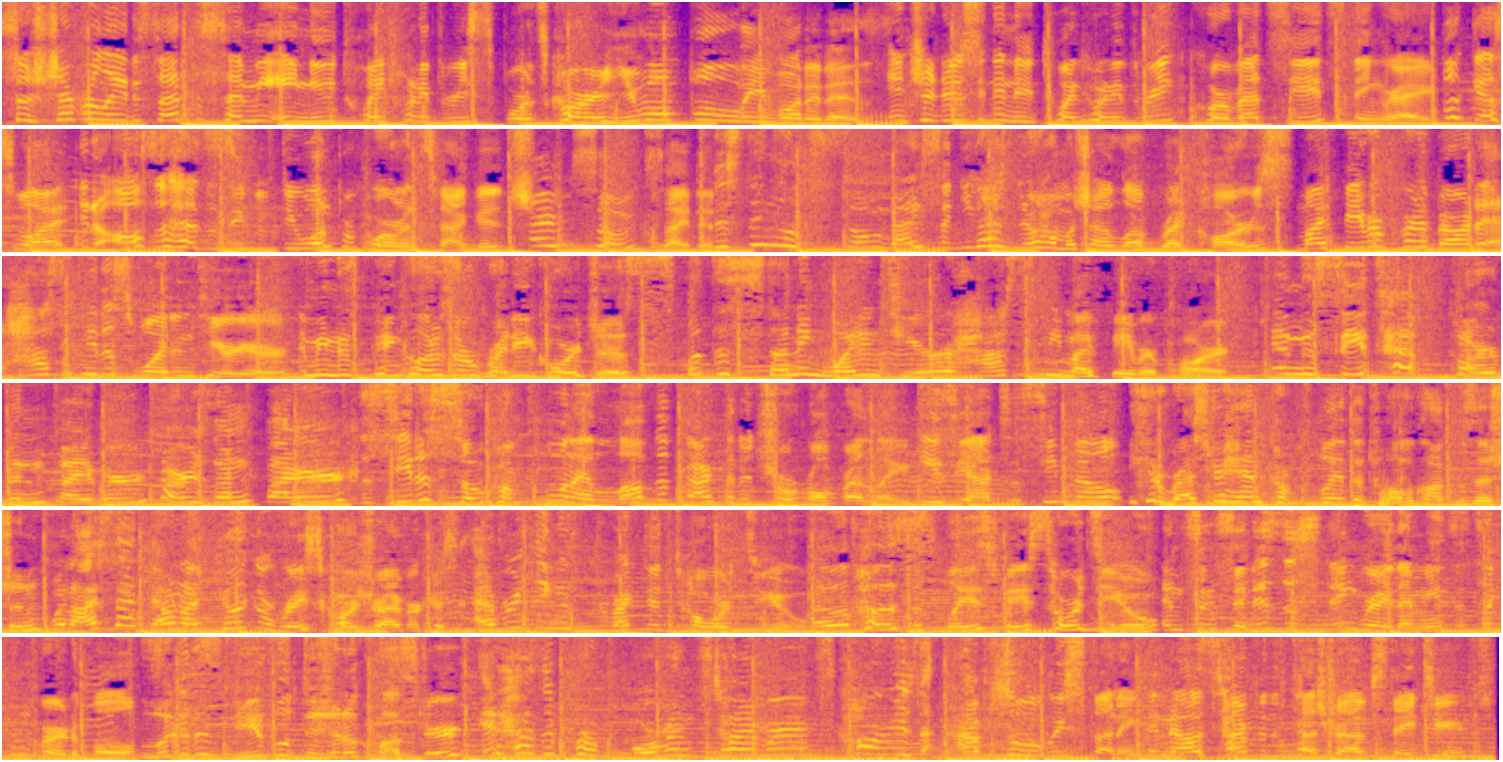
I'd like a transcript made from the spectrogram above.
So Chevrolet decided to send me a new 2023 sports car and you won't believe what it is. Introducing the new 2023 Corvette C8 Stingray. But guess what? It also has a Z51 performance package. I'm so excited. This thing looks so nice and you guys know how much I love red cars. My favorite part about it has to be this white interior. I mean, these paint colors are already gorgeous. But the stunning white interior has to be my favorite part. And the seats have carbon fiber. Cars on fire. The seat is so comfortable and I love the fact that it's short roll friendly. Easy access seatbelt. You can rest your hand comfortably at the 12 o'clock position position. When I sat down, I feel like a race car driver because everything is directed towards you. I love how this display is faced towards you. And since it is a Stingray, that means it's a convertible. Look at this beautiful digital cluster. It has a performance timer. This car is absolutely stunning. And now it's time for the test drive. Stay tuned.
